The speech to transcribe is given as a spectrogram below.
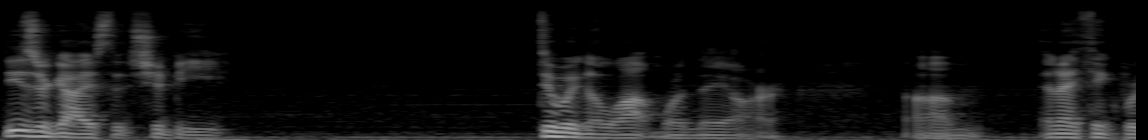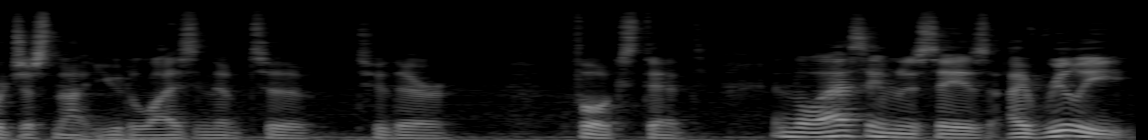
these are guys that should be doing a lot more than they are, um, and I think we're just not utilizing them to to their full extent. And the last thing I'm going to say is I really,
